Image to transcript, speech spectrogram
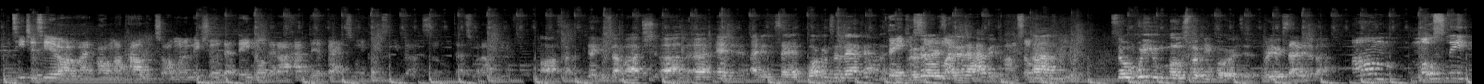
the teachers here are like are my colleagues. So I want to make sure that they know that I have their backs when it comes to you guys. So that's what I'm here for. Awesome, thank you so much. Um, uh, and I didn't say it. Welcome to the BAM family. Thank you We're so very much. to have you. I'm so Um, happy. So what are you most looking forward to? What are you excited about? Um, mostly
